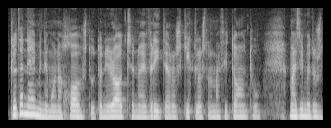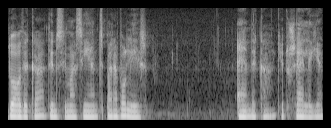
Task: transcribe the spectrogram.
Και όταν έμεινε μοναχός του, τον ρώτησε ο ευρύτερος κύκλος των μαθητών του, μαζί με τους δώδεκα την σημασία της παραβολής. Ένδεκα και τους έλεγε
